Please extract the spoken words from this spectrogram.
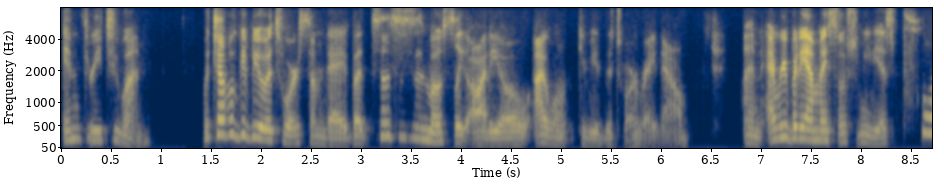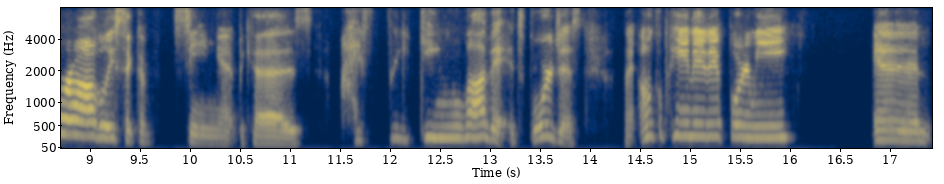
in 321, which I will give you a tour someday. But since this is mostly audio, I won't give you the tour right now. And everybody on my social media is probably sick of seeing it because I freaking love it. It's gorgeous. My uncle painted it for me. And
